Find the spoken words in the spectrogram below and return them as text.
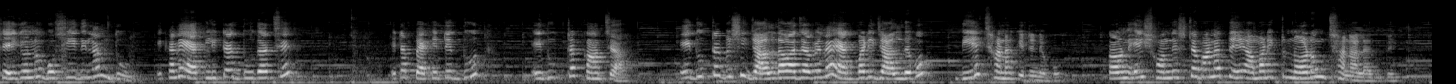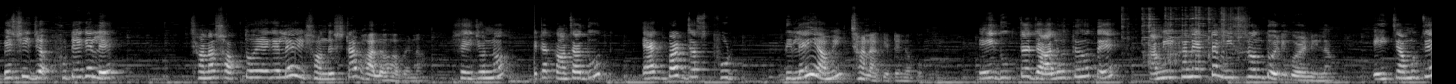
সেই জন্য বসিয়ে দিলাম দুধ। এখানে এক লিটার দুধ আছে। এটা প্যাকেটের দুধ। এই দুধটা কাঁচা। এই দুধটা বেশি জাল দেওয়া যাবে না। একবারই জাল দেব, দিয়ে ছানা কেটে নেব। কারণ এই সন্দেশটা বানাতে আমার একটু নরম ছানা লাগবে। বেশি ফুটে গেলে, ছানা শক্ত হয়ে গেলে এই সন্দেশটা ভালো হবে না। সেই জন্য এটা কাঁচা দুধ, একবার জাস্ট ফুট দিলেই আমি ছানা কেটে নেব। এই দুধটা জাল হতে হতে আমি এখানে একটা মিশ্রণ তৈরি করে নিলাম। এই চামচে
